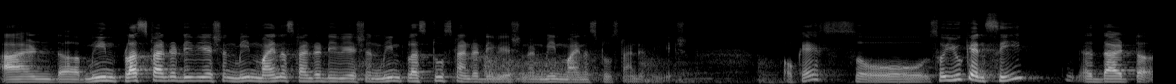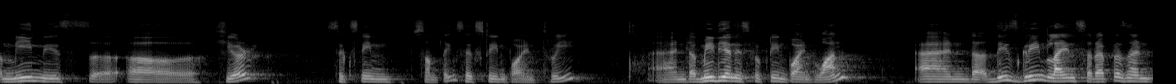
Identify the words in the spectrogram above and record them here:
and uh, mean plus standard deviation, mean minus standard deviation, mean plus 2 standard deviation and mean minus 2 standard deviation. Okay. So, so you can see uh, that uh, mean is uh, uh, here 16 something 16.3 and the median is 15.1 and uh, these green lines represent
